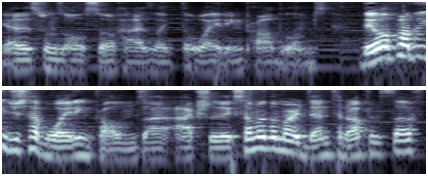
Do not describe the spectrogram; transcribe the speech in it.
Yeah, this one's also has like the whiting problems. They all probably just have whiting problems actually. Like some of them are dented up and stuff,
